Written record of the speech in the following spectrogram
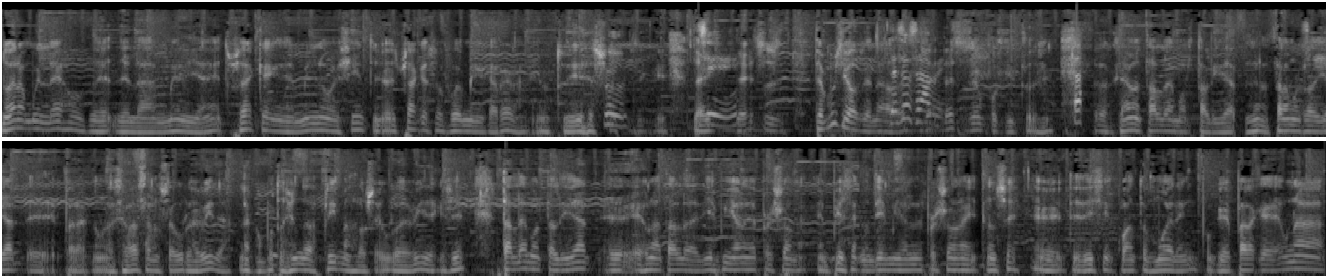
No era muy lejos de, de la media, ¿eh? Tú sabes que en el 1900, yo sabes que eso fue mi carrera, yo estudié eso, Mm. así que de, Sí. de eso, de música no sé nada, De eso sabes. de, eso un poquito, sí. lo que se llama tabla de mortalidad, ¿no? la tabla de mortalidad eh, para como se basa en los seguros de vida, la computación de las primas de los seguros de vida, que sí, tabla de mortalidad eh, es una tabla de 10 millones de personas, empieza con 10 millones de personas y entonces eh, te dicen cuántos mueren, porque para que una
